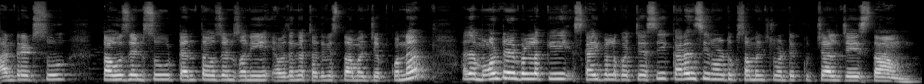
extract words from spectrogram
hundreds thousands ten thousands అని ఏ విధంగా చదివిస్తామని చెప్పుకున్నా అదే మౌంటైన్ పిల్లలకి స్కై పిల్లలకు వచ్చేసి కరెన్సీ నోటుకు సంబంధించినటువంటి కుత్యాలను చేయిస్తాం.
